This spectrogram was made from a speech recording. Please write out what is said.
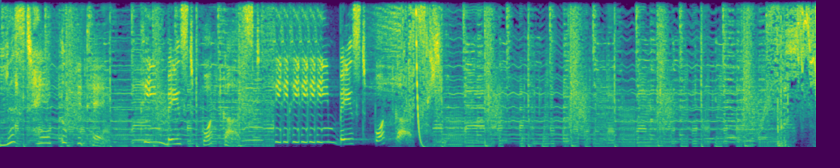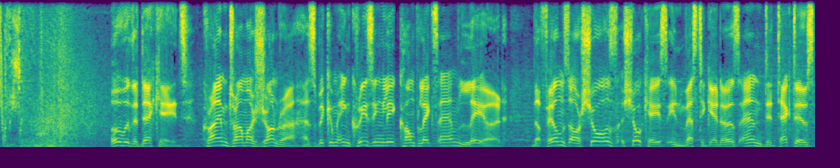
लिस्ट है तो हिट है थीम बेस्ड पॉडकास्ट थीम बेस्ड पॉडकास्ट Over the decades, crime drama genre has become increasingly complex and layered. The films or shows showcase investigators and detectives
